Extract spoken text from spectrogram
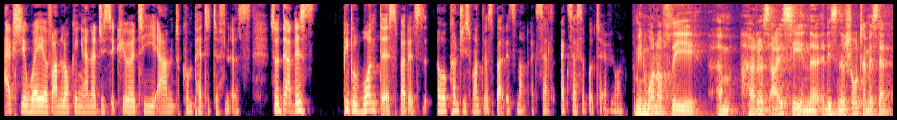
actually a way of unlocking energy security and competitiveness. So that is people want this, but it's or countries want this, but it's not access- accessible to everyone. I mean, one of the um, hurdles I see in the at least in the short term is that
